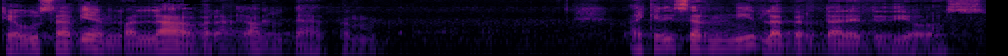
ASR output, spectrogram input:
que usa bien la palabra, la verdad. Hay que discernir las verdades de Dios.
